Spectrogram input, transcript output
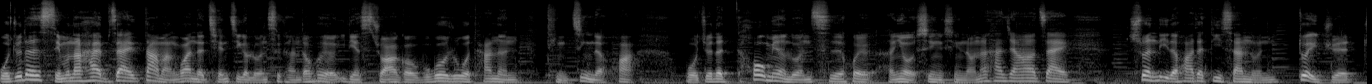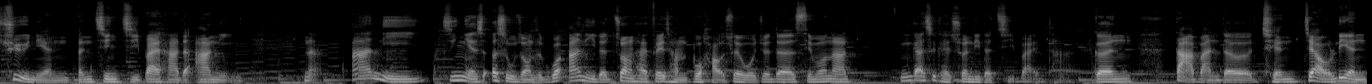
我觉得 Simona Halep 在大满贯的前几个轮次可能都会有一点 struggle，不过如果他能挺进的话，我觉得后面轮次会很有信心的。那他将要在顺利的话，在第三轮对决去年曾经击败他的阿尼。那阿尼今年是二十五种子，不过阿尼的状态非常不好，所以我觉得 Simona 应该是可以顺利的击败他。跟大阪的前教练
